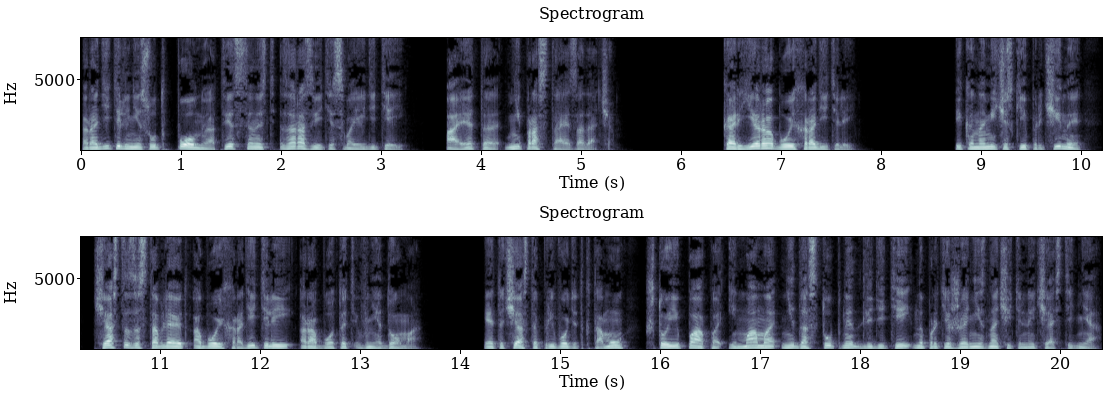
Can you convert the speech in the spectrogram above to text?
родители несут полную ответственность за развитие своих детей, а это непростая задача. Карьера обоих родителей. Экономические причины часто заставляют обоих родителей работать вне дома. Это часто приводит к тому, что и папа, и мама недоступны для детей на протяжении значительной части дня.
